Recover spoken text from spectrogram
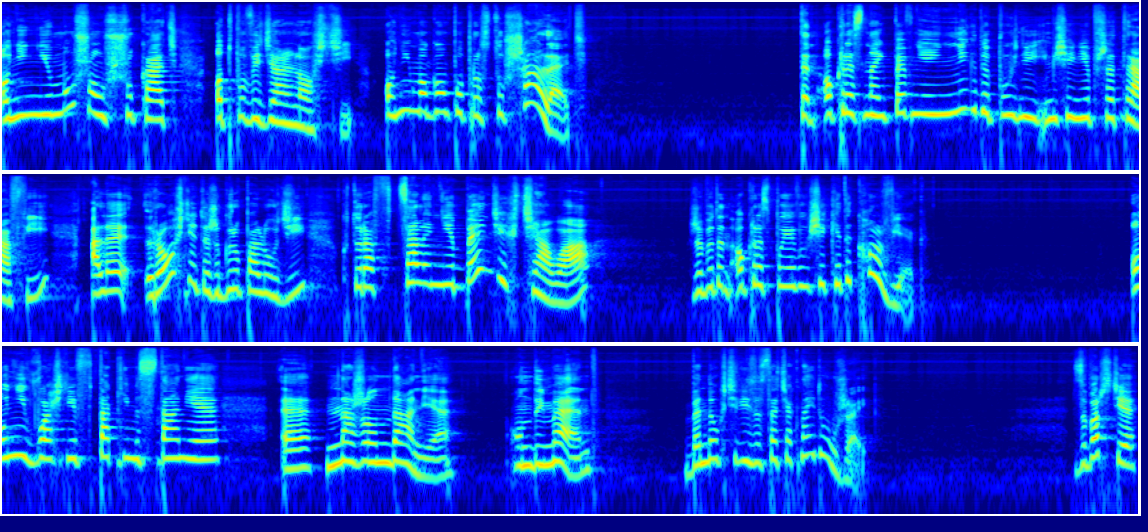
oni nie muszą szukać odpowiedzialności. Oni mogą po prostu szaleć. Ten okres najpewniej nigdy później im się nie przetrafi, ale rośnie też grupa ludzi, która wcale nie będzie chciała, żeby ten okres pojawił się kiedykolwiek. Oni właśnie w takim stanie e, na żądanie, on demand, będą chcieli zostać jak najdłużej. Zobaczcie,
